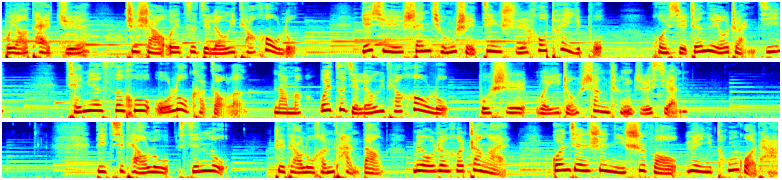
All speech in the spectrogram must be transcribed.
不要太绝，至少为自己留一条后路。也许山穷水尽时后退一步，或许真的有转机，前面似乎无路可走了，那么为自己留一条后路。不失为一种上乘之选。第七条路，心路，这条路很坦荡，没有任何障碍，关键是你是否愿意通过它。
